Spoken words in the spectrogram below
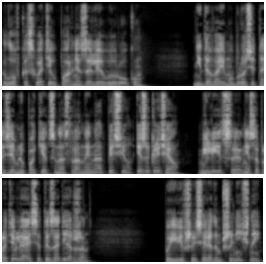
ловко схватил парня за левую руку, не давая ему бросить на землю пакет с иностранной надписью, и закричал «Милиция, не сопротивляйся, ты задержан!» Появившийся рядом пшеничный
